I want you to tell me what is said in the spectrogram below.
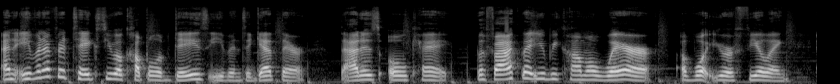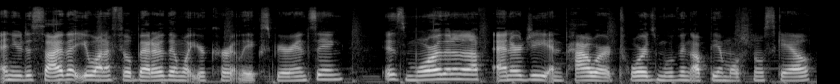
And even if it takes you a couple of days even to get there, that is okay. The fact that you become aware of what you're feeling and you decide that you want to feel better than what you're currently experiencing is more than enough energy and power towards moving up the emotional scale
